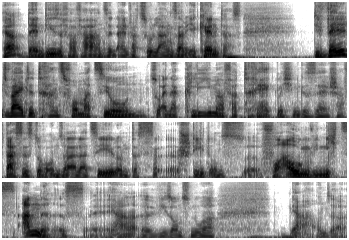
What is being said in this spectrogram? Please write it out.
Ja, denn diese Verfahren sind einfach zu langsam, ihr kennt das. Die weltweite Transformation zu einer klimaverträglichen Gesellschaft, das ist doch unser aller Ziel und das äh, steht uns äh, vor Augen wie nichts anderes, äh, ja, wie sonst nur ja, unser,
